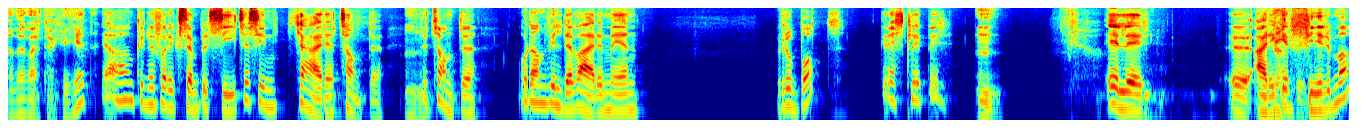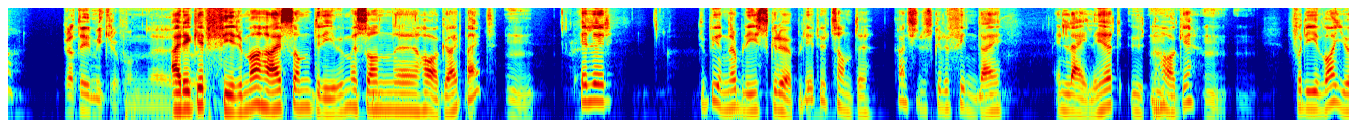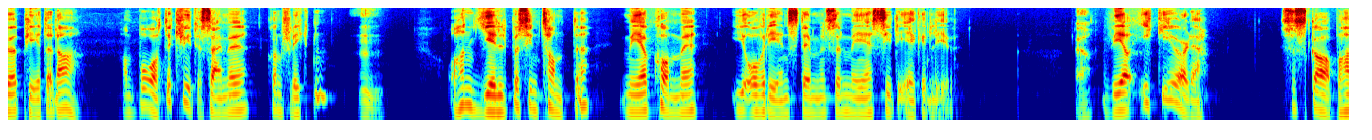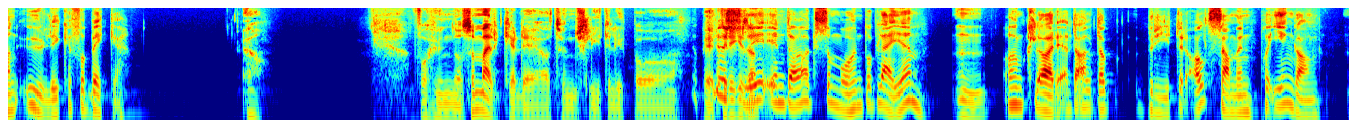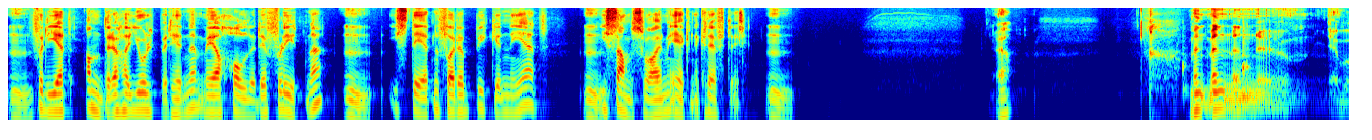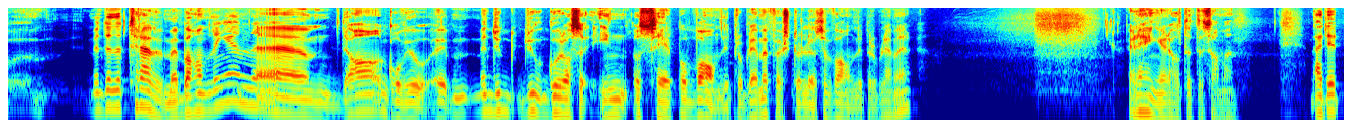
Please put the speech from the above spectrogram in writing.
Nei, det veit jeg ikke, gitt. Ja, han kunne f.eks. si til sin kjære tante mm. Du, tante, hvordan vil det være med en robot-gressklipper? Mm. Eller uh, er ikke et firma Prat i mikrofonen. Uh, Er det ikke et firma her som driver med sånn uh, hagearbeid? Mm. Eller du begynner å bli skrøpelig, du tante. Kanskje du skulle finne deg en leilighet uten Mm. hage? Mhm. Fordi hva gjør Peter da? Han både kvitter seg med konflikten, Mm. og han hjelper sin tante med å komme i overensstemmelse med sitt eget liv. Ja. Ved å ikke gjøre det, så skaper han ulykke for begge. Ja. For hun også merker det at hun sliter litt på Peter, ikke Plutselig sant? en dag så må hun på pleiehjem, Mm, og hun klarer, da, da bryter alt sammen på en gang. mm, Fordi at andre har hjulpet henne med å holde det flytende, mm, istedenfor å bygge ned mm, i samsvar med egne krefter. mm. Ja. Men, men, men, øh, men denne traumebehandlingen, øh, da går vi jo øh, Men du, du går også inn og ser på vanlige problemer først, og løser vanlige problemer? Eller henger alt dette sammen? Nei, det,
